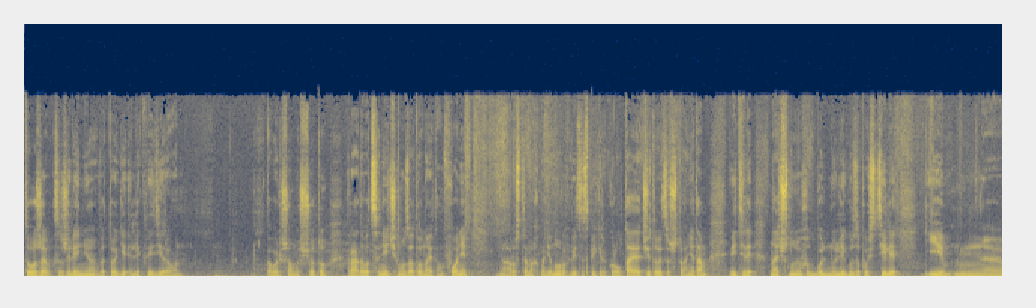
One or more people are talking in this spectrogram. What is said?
тоже, к сожалению, в итоге ликвидирован по большому счету радоваться нечему, зато на этом фоне а, Рустем Ахмадинуров, вице-спикер Курултая, отчитывается, что они там, видите ли, ночную футбольную лигу запустили, и э,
